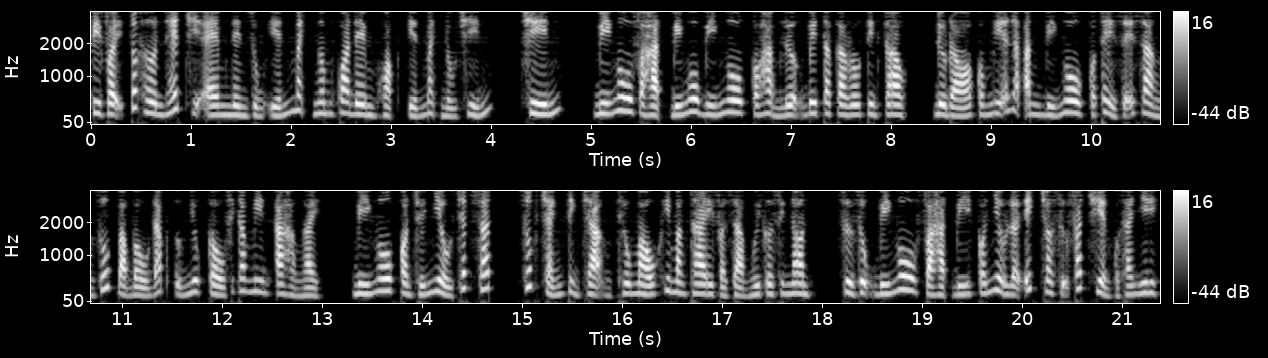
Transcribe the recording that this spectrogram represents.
vì vậy tốt hơn hết chị em nên dùng yến mạch ngâm qua đêm hoặc yến mạch nấu chín. 9. Bí ngô và hạt bí ngô bí ngô có hàm lượng beta-carotene cao, điều đó có nghĩa là ăn bí ngô có thể dễ dàng giúp bà bầu đáp ứng nhu cầu vitamin A hàng ngày. Bí ngô còn chứa nhiều chất sắt, giúp tránh tình trạng thiếu máu khi mang thai và giảm nguy cơ sinh non. Sử dụng bí ngô và hạt bí có nhiều lợi ích cho sự phát triển của thai nhi.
